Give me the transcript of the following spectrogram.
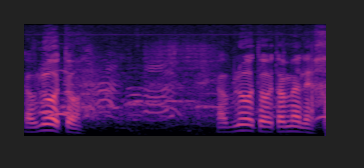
קבלו אותו. קבלו אותו, את המלך.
